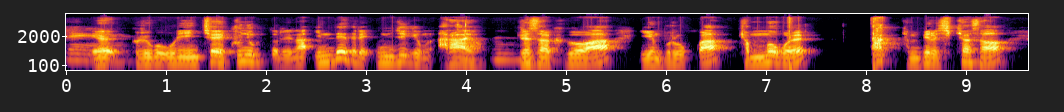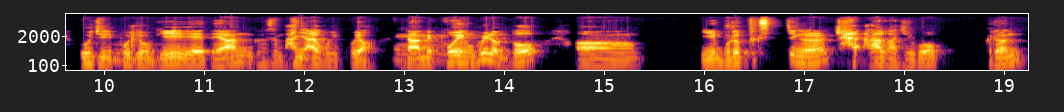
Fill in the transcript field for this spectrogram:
네. 예, 그리고 우리 인체 근육들이나 인대들의 움직임을 알아요. 음. 그래서 그거와 이 무릎과 견목을 딱 겸비를 시켜서 의지 음. 보조기에 대한 것을 많이 알고 있고요. 네. 그다음에 보행 훈련도 어, 이 무릎 특징을 잘 알아가지고 그런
